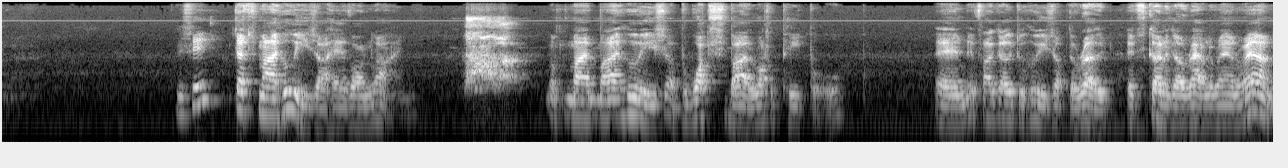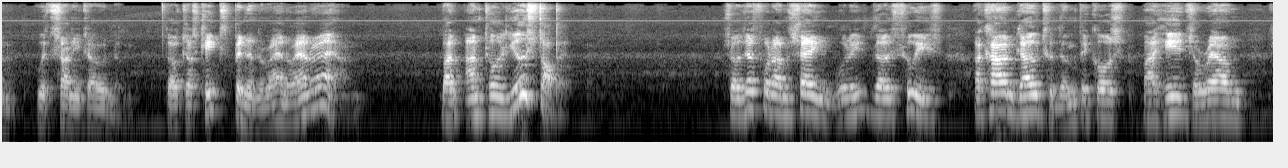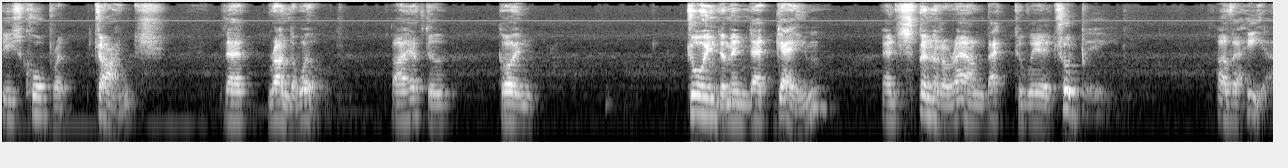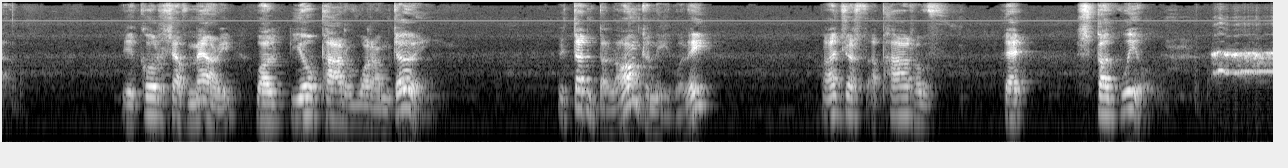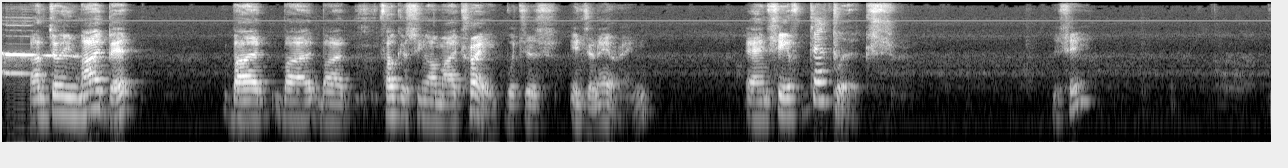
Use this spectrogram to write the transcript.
You see? That's my hui's I have online my, my hui's are watched by a lot of people and if I go to hui's up the road it's going to go round and round and round with Sonny Tau in them. They'll just keep spinning around, and around, and around. But until you stop it. So that's what I'm saying, Willie, those hui's, I can't go to them because my head's around these corporate giants that run the world. I have to go and join them in that game and spin it around back to where it should be, over here. You call yourself Maori, well, you're part of what I'm doing. It doesn't belong to me, Willie. I'm just a part of that spoke wheel. I'm doing my bit by, by, by focusing on my trade, which is engineering, and see if that works. You see?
